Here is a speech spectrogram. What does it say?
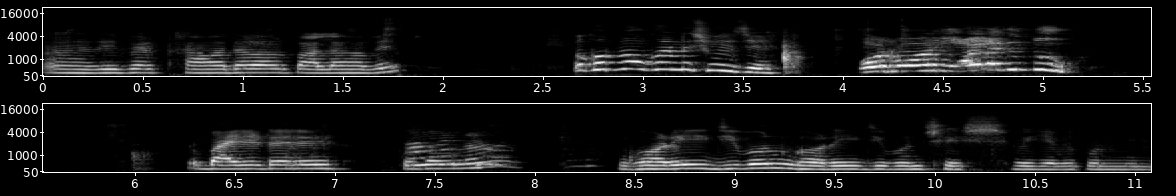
আর এবার খাওয়া দাওয়ার পালা হবে। ও গপ্পা ওখানে শুয়েছে। ওর বাবার ময়লা কিন্তু তো। বাইরে টাইরে কোথাও না। ঘরেই জীবন ঘরেই জীবন শেষ হয়ে যাবে কোনদিন।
